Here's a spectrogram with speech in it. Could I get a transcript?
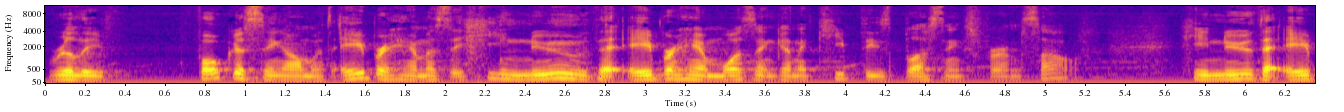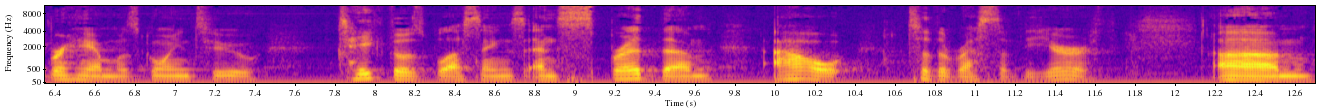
really focusing on with Abraham is that he knew that Abraham wasn't going to keep these blessings for himself. He knew that Abraham was going to take those blessings and spread them out to the rest of the earth. Um,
